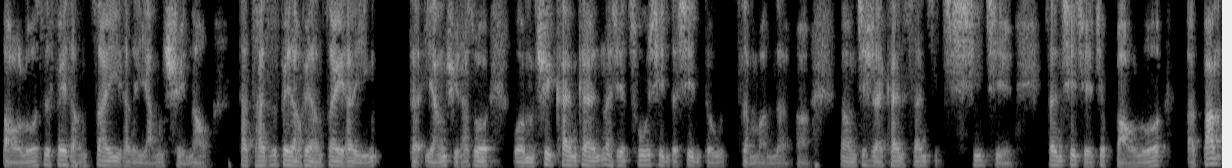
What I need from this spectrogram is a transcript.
保罗是非常在意他的羊群哦，他他是非常非常在意他的营的羊群。他说：“我们去看看那些粗心的信徒怎么了啊？”那我们继续来看三十七节，三十七节就保罗啊巴。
